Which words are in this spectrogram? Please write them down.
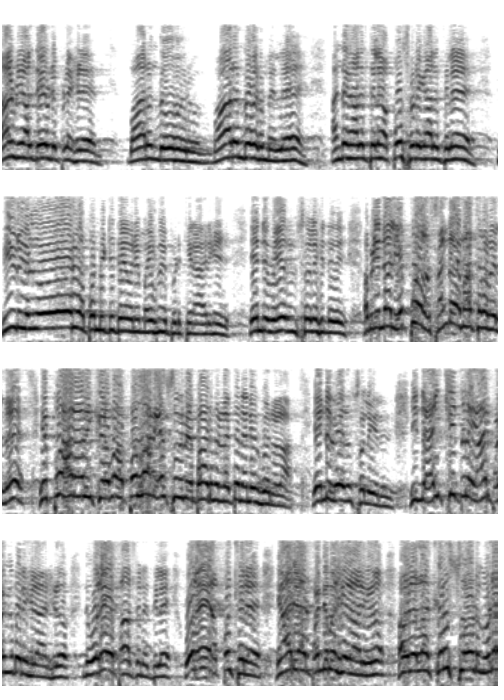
ஆளுமையால் தேவனுடைய பிள்ளைகளே பாரந்தோறும் பாரந்தோறும் இல்ல அந்த காலத்தில் அப்போசுடைய காலத்தில் வீடுகள் தோறும் அப்பம் விட்டு தேவனை மகிமைப்படுத்தினார்கள் என்று வேதம் சொல்லுகின்றது. அப்படி என்றால் எப்போ சண்டை மாத்திரம் இல்ல எப்போ ஆராதிக்கிறோமோ அப்பெல்லாம் இயேசுவினை பாடுவதை நினைவு பெறலாம் என்று வேதம் சொல்லுகிறது. இந்த ஐக்கியத்தில் யார் பங்கு பெறுகிறார்களோ இந்த ஒரே பாத்திரத்தில் ஒரே அப்பத்தில் யார் யார் பங்கு பெறுகிறார்களோ அவர்களெல்லாம் கிறிஸ்துவோடு கூட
